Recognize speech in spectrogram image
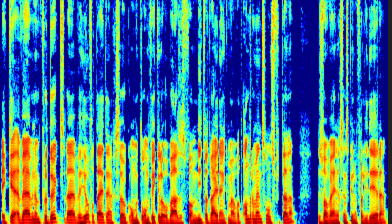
Ik, eh, we hebben een product, daar hebben we heel veel tijd in gestoken om het te ontwikkelen op basis van niet wat wij denken, maar wat andere mensen ons vertellen. Dus wat we enigszins kunnen valideren.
